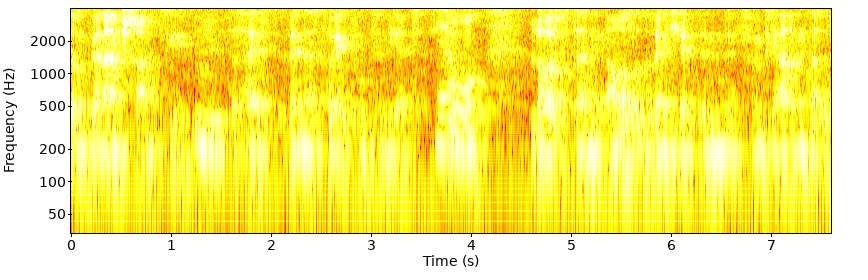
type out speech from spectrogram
irgendwie an einem Strang ziehen. Mhm. Das heißt, wenn das Projekt funktioniert, ja. wo läuft es dann hinaus? Also wenn ich jetzt in fünf Jahren, also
